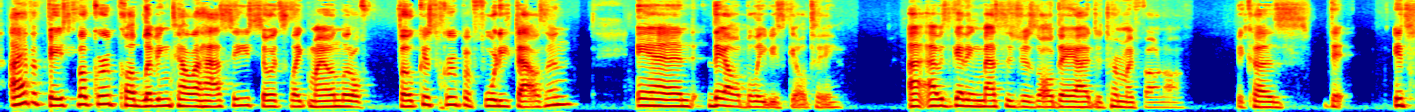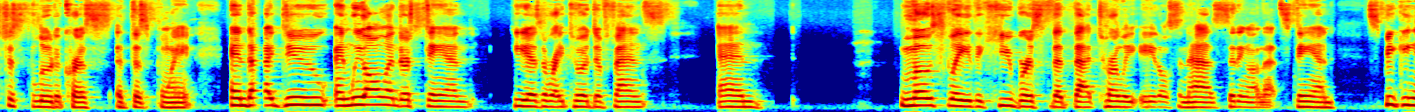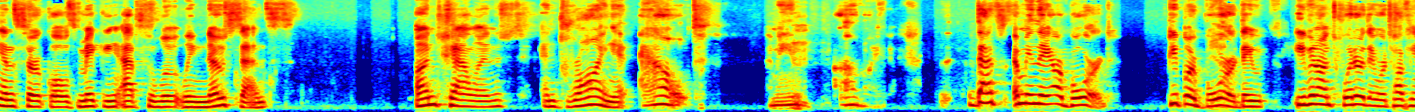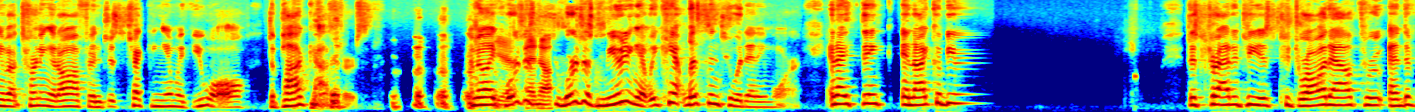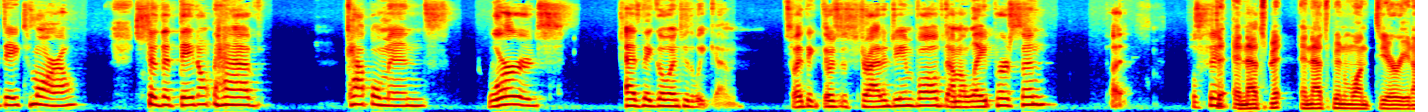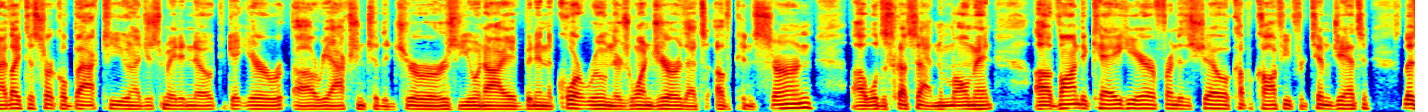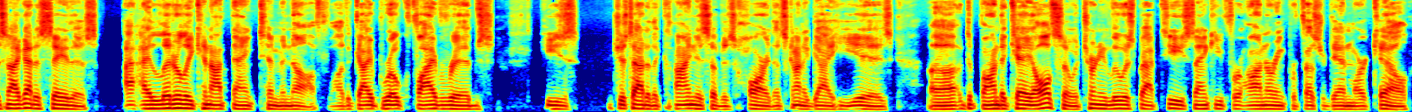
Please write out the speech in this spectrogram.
I have a Facebook group called Living Tallahassee, so it's like my own little focus group of forty thousand, and they all believe he's guilty. I, I, was getting messages all day. I had to turn my phone off because they, it's just ludicrous at this point and I do, and we all understand he has a right to a defense, and mostly the hubris that that Charlie Adelson has sitting on that stand, speaking in circles, making absolutely no sense, unchallenged, and drawing it out. I mean, hmm. oh my, that's. I mean, they are bored. People are bored. They even on Twitter they were talking about turning it off and just checking in with you all, the podcasters. I mean, like yeah, we're just we're just muting it. We can't listen to it anymore. And I think, and I could be. The strategy is to draw it out through end of day tomorrow, so that they don't have Cappleman's words as they go into the weekend. So I think there's a strategy involved. I'm a layperson, but We'll see. And that's been and that's been one theory. And I'd like to circle back to you. And I just made a note to get your uh, reaction to the jurors. You and I have been in the courtroom. There's one juror that's of concern. Uh, we'll discuss that in a moment. Uh, Vaughn DeKay here, friend of the show. A cup of coffee for Tim Jansen. Listen, I got to say this. I, I, literally cannot thank Tim enough. Uh, the guy broke five ribs. He's just out of the kindness of his heart. That's kind of guy he is. Uh, Vaughn DeKay also, Attorney Louis Baptiste, thank you for honoring Professor Dan Markel.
